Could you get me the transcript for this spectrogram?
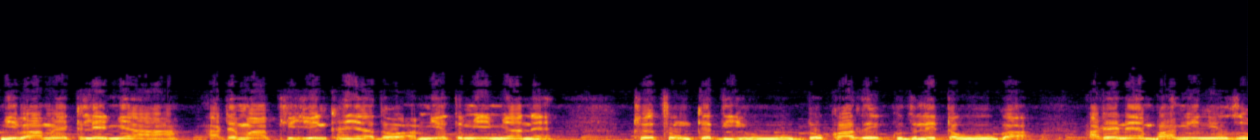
မိဘမဲ့ကလေးများအတ္တမဖြူချင်းခံရသော အမျိုးသမီးများနဲ့ထွေးဆုံခဲ့သည်ဟုဒုက္ခသည်ကုသလေတဝူက အာရနေဘာမီနျူစု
